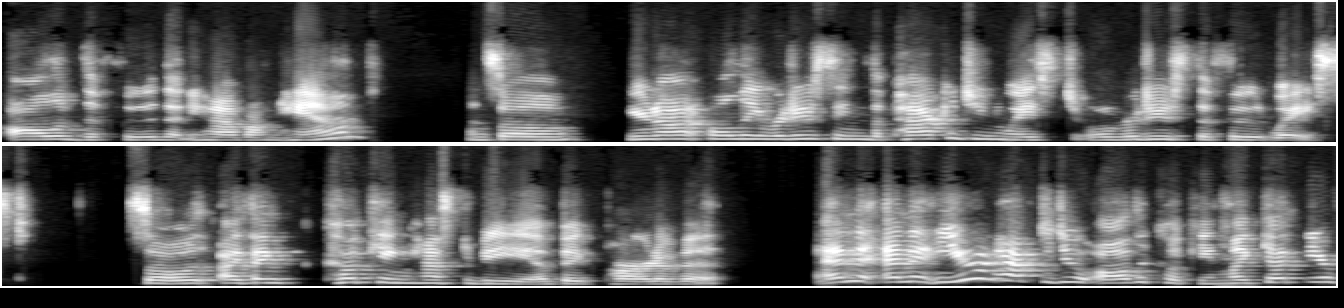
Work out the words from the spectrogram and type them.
all of the food that you have on hand. And so you're not only reducing the packaging waste, you will reduce the food waste. So I think cooking has to be a big part of it. And and you don't have to do all the cooking. Like get your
